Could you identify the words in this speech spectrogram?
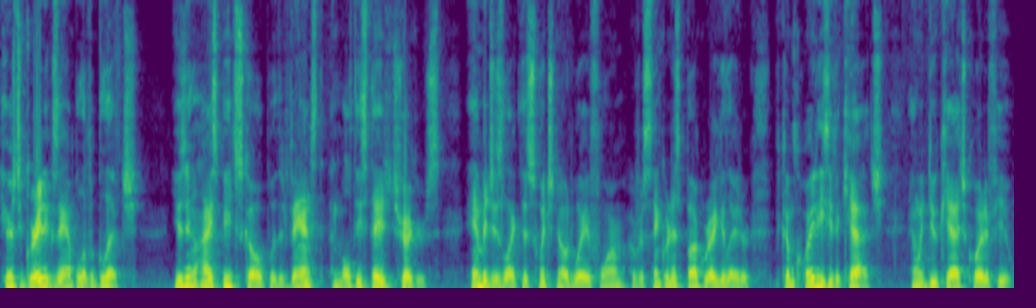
Here's a great example of a glitch. Using a high-speed scope with advanced and multi-stage triggers, images like the switch node waveform of a synchronous buck regulator become quite easy to catch, and we do catch quite a few.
